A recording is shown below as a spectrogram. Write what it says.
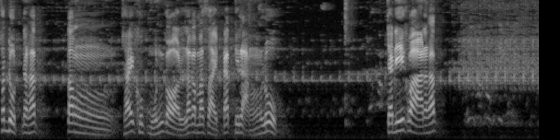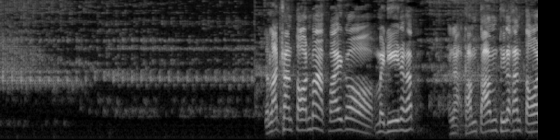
สะดุดนะครับ ต้องใช้ขุบหมุนก่อน แล้วก็มาใส่แป๊บทีหลังรูป จะดีกว่านะครับ จะรัดขั้นตอนมากไปก็ไม่ดีนะครับนะทำตามทีละขั้นตอน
